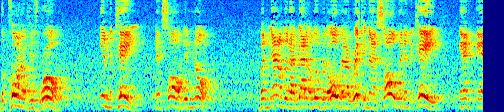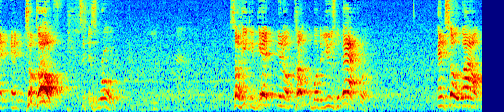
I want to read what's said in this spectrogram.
the corner of his robe in the cave, and Saul didn't know it. But now that I've gotten a little bit older, I recognize Saul went in the cave and, and, and took off his robe so he could get, you know, comfortable to use the bathroom. And so while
